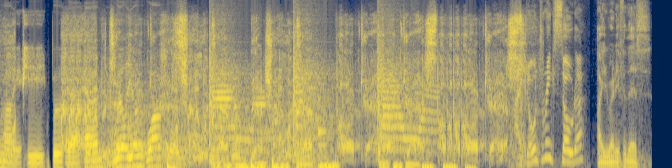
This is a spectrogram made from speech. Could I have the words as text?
Mikey Buddha and William. I don't drink soda. Are you ready for this?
